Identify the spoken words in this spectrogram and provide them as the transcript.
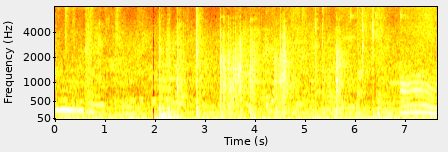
음. 아.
